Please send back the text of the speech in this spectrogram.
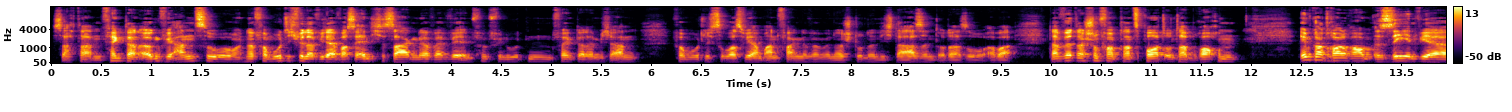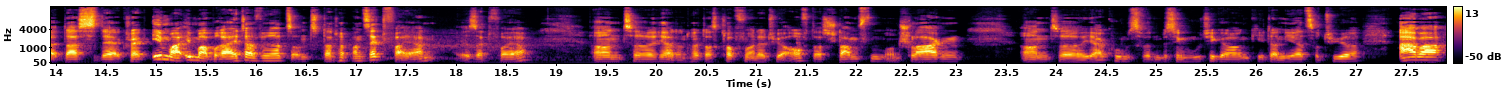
sagt dann, fängt dann irgendwie an zu, ne, vermutlich will er wieder was ähnliches sagen, ne, wenn wir in fünf Minuten, fängt er nämlich an, vermutlich sowas wie am Anfang, ne, wenn wir in einer Stunde nicht da sind oder so, aber dann wird er schon vom Transport unterbrochen. Im Kontrollraum sehen wir, dass der Crack immer, immer breiter wird und dann hört man Set feiern, äh, Set-Feuer. Und äh, ja, dann hört das Klopfen an der Tür auf, das Stampfen und Schlagen. Und äh, ja, Kums wird ein bisschen mutiger und geht dann näher zur Tür. Aber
